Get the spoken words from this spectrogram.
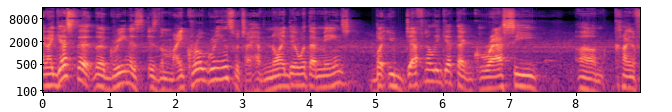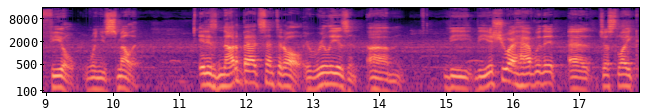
and I guess the, the green is, is the micro greens, which I have no idea what that means, but you definitely get that grassy um, kind of feel when you smell it. It is not a bad scent at all. It really isn't. Um, the the issue I have with it, uh, just like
